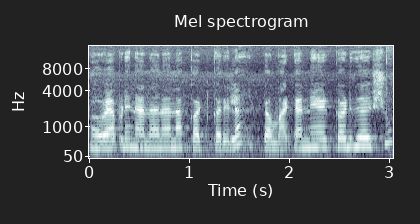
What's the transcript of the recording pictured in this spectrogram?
હવે આપણે નાના નાના કટ કરેલા ટમાટાને એડ કરી દઈશું.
